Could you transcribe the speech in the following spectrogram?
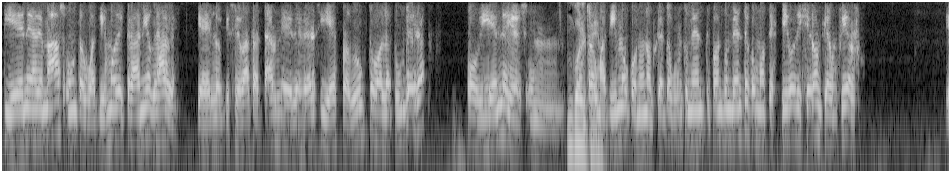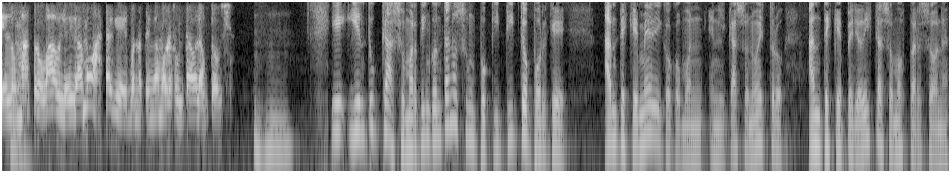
tiene además un traumatismo de cráneo grave, que es lo que se va a tratar de, de ver si es producto de la tumbera o bien es un, Un traumatismo con un objeto contundente, contundente como testigos dijeron que era un fierro. Que es lo Claro. más probable, digamos, hasta que bueno tengamos resultado de la autopsia. Y, y en tu caso, Martín, contanos un poquitito porque antes que médico, como en, en el caso nuestro, antes que periodista somos personas.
